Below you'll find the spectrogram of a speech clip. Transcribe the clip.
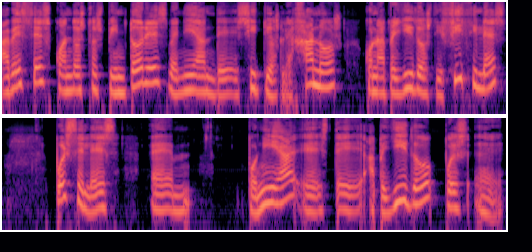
a veces cuando estos pintores venían de sitios lejanos, con apellidos difíciles, pues se les em, ponía este apellido pues eh,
